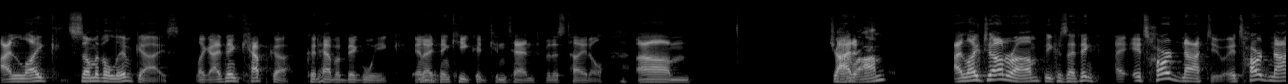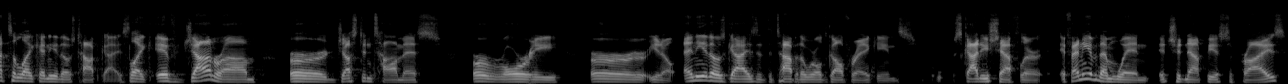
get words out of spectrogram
I like some of the live guys. Like I think Koepka could have a big week, and I Mm. think he could contend for this title. Um, Jon Rahm. I like Jon Rahm because I think it's hard not to. It's hard not to like any of those top guys. Like if Jon Rahm or Justin Thomas or Rory or you know any of those guys at the top of the world golf rankings, Scotty Scheffler, if any of them win, it should not be a surprise.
